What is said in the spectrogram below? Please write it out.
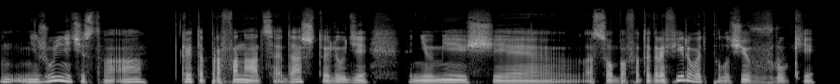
не жульничество, а какая-то профанация, да, что люди, не умеющие особо фотографировать, получив в руки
